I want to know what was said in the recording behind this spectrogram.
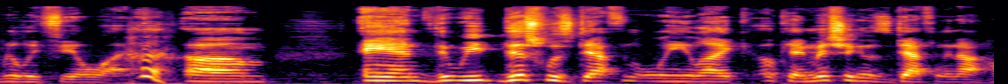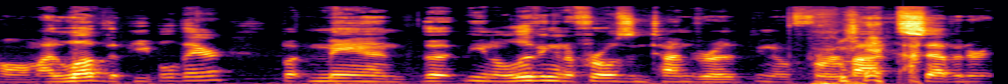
really feel like. Um, and th- we this was definitely like, okay, Michigan is definitely not home. I love the people there, but man, the you know living in a frozen tundra, you know, for about seven or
